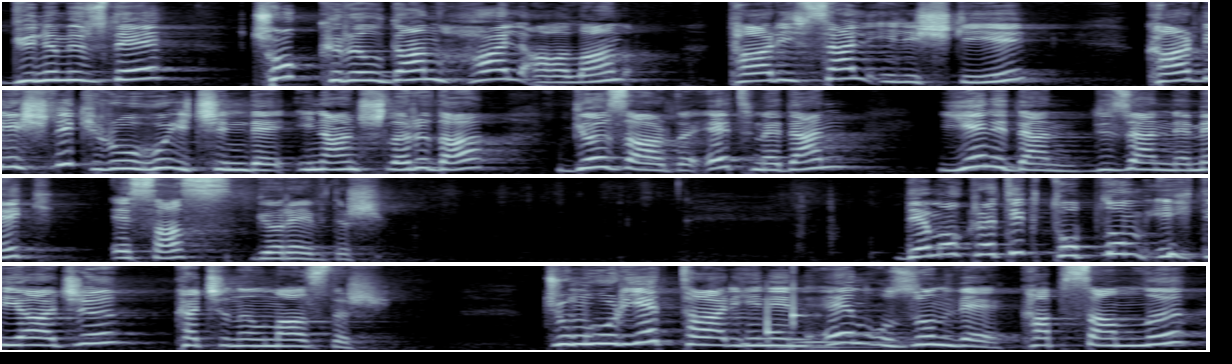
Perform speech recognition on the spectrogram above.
Günümüzde çok kırılgan hal alan tarihsel ilişkiyi kardeşlik ruhu içinde inançları da göz ardı etmeden yeniden düzenlemek esas görevdir. Demokratik toplum ihtiyacı kaçınılmazdır. Cumhuriyet tarihinin en uzun ve kapsamlı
